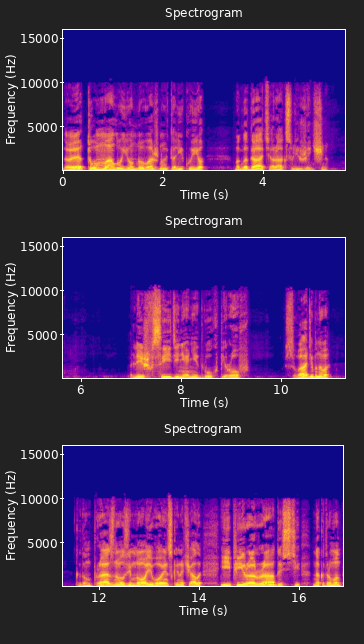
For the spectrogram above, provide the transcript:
Эту малую, но важную талику ее могла дать Араксу лишь женщина. Лишь в соединении двух перов — свадебного, когда он праздновал земное и воинское начало, и пира радости, на котором он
